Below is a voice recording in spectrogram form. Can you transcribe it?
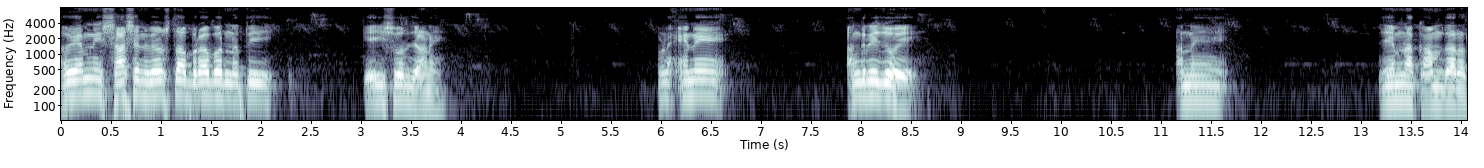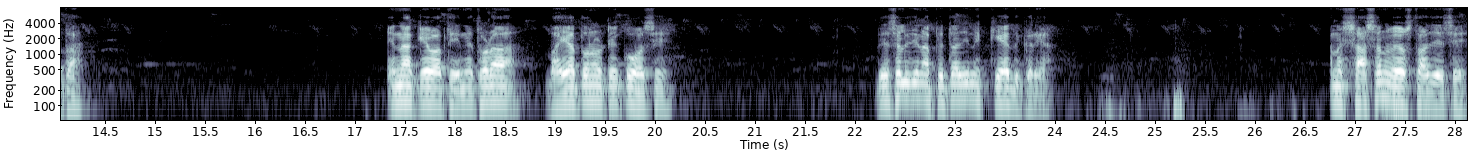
હવે એમની શાસન વ્યવસ્થા બરાબર નથી કે ઈશ્વર જાણે. પણ એને અંગ્રેજોએ અને જે એમના કામદાર હતા, એના કહેવાથી એને થોડા ભાયાતોનો ટેકો હશે. દેસલજીના પિતાજીને કેદ કર્યા. અને શાસન વ્યવસ્થા જે છે,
